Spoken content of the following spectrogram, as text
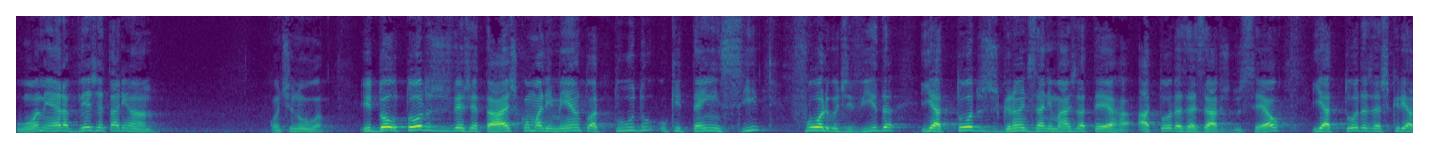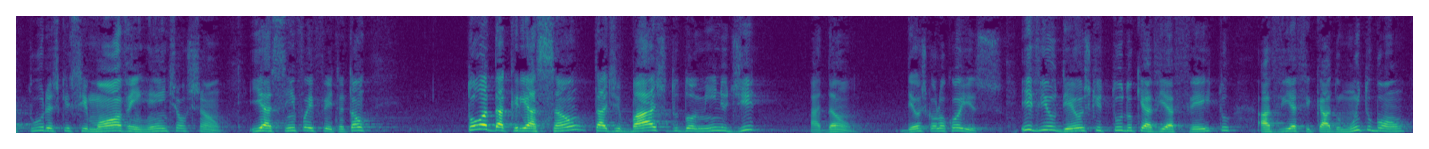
o homem era vegetariano. Continua. E dou todos os vegetais como alimento a tudo o que tem em si fôlego de vida e a todos os grandes animais da terra, a todas as aves do céu e a todas as criaturas que se movem rente ao chão. E assim foi feito. Então, toda a criação está debaixo do domínio de Adão. Deus colocou isso. E viu Deus que tudo o que havia feito havia ficado muito bom.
